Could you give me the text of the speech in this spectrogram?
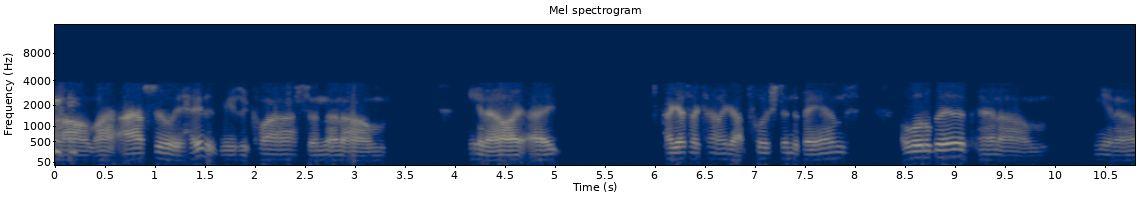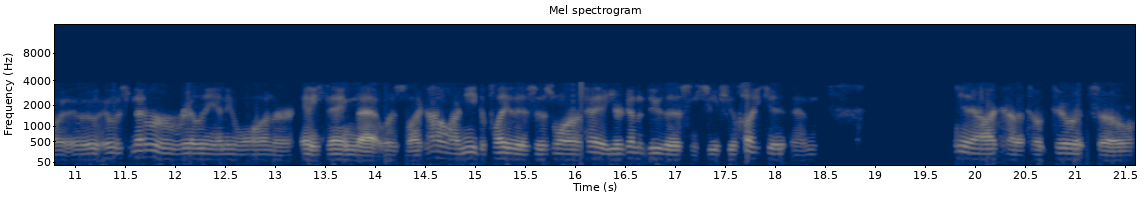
um, I, I absolutely hated music class, and then, um, you know, I, I, I guess I kind of got pushed into band a little bit, and um, you know, it, it was never really anyone or anything that was like, oh, I need to play this. It was more, hey, you're going to do this and see if you like it, and you know, I kind of took to it, so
